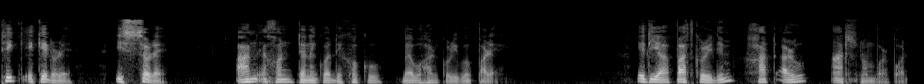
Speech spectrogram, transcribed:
ঠিক একেদৰে ঈশ্বৰে আন এখন তেনেকুৱা দেশকো ব্যৱহাৰ কৰিব পাৰে। এতিয়া পাঠ কৰি দিম সাত আৰু আঠ নম্বৰ পদ।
